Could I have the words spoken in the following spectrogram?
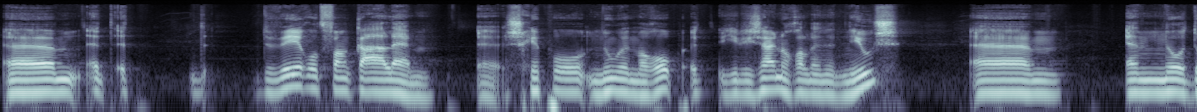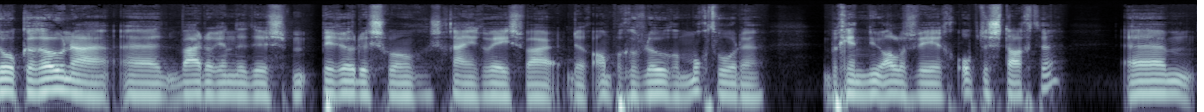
um, het, het, de, wereld van KLM, eh, Schiphol, noem het maar op. jullie zijn nogal in het nieuws. Um, en door corona, uh, waardoor in de dus periodes gewoon zijn geweest waar er amper gevlogen mocht worden, begint nu alles weer op te starten. Um,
